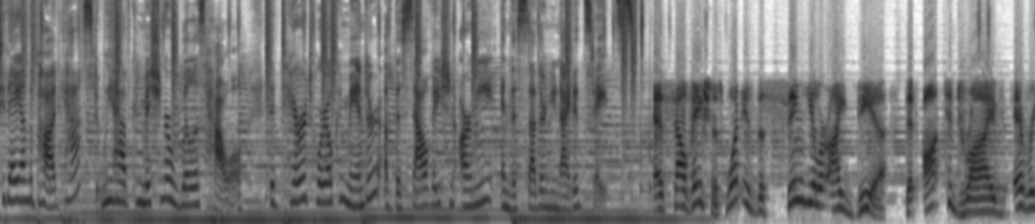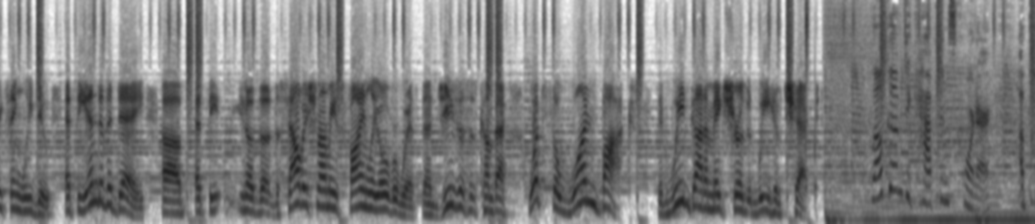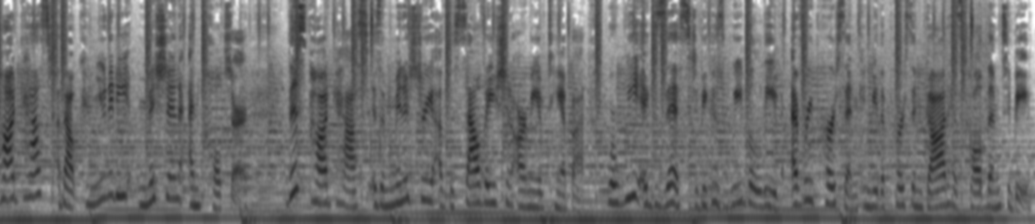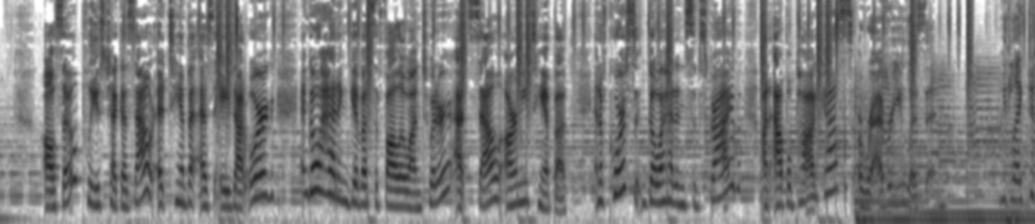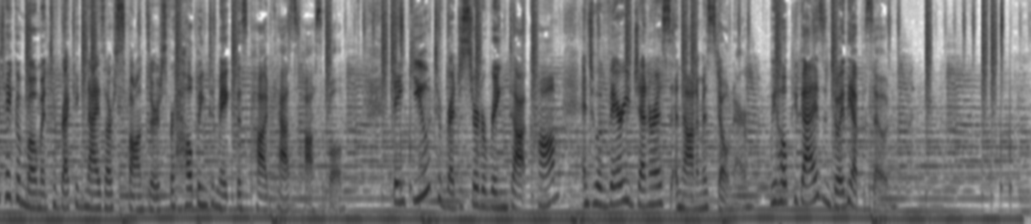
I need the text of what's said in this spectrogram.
Today on the podcast, we have Commissioner Willis Howell, the territorial commander of the Salvation Army in the southern United States. As Salvationists, what is the singular idea that ought to drive everything we do? At the end of the day, uh, at the you know the, the Salvation Army is finally over with, and Jesus has come back. What's the one box that we've got to make sure that we have checked? Welcome to Captain's Corner, a podcast about community, mission, and culture. This podcast is a ministry of the Salvation Army of Tampa, where we exist because we believe every person can be the person God has called them to be. Also, please check us out at tampasa.org and go ahead and give us a follow on Twitter at Sal Army Tampa. And of course, go ahead and subscribe on Apple Podcasts or wherever you listen. We'd like to take a moment to recognize our sponsors for helping to make this podcast possible. Thank you to registertoring.com and to a very generous anonymous donor. We hope you guys enjoy the episode.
